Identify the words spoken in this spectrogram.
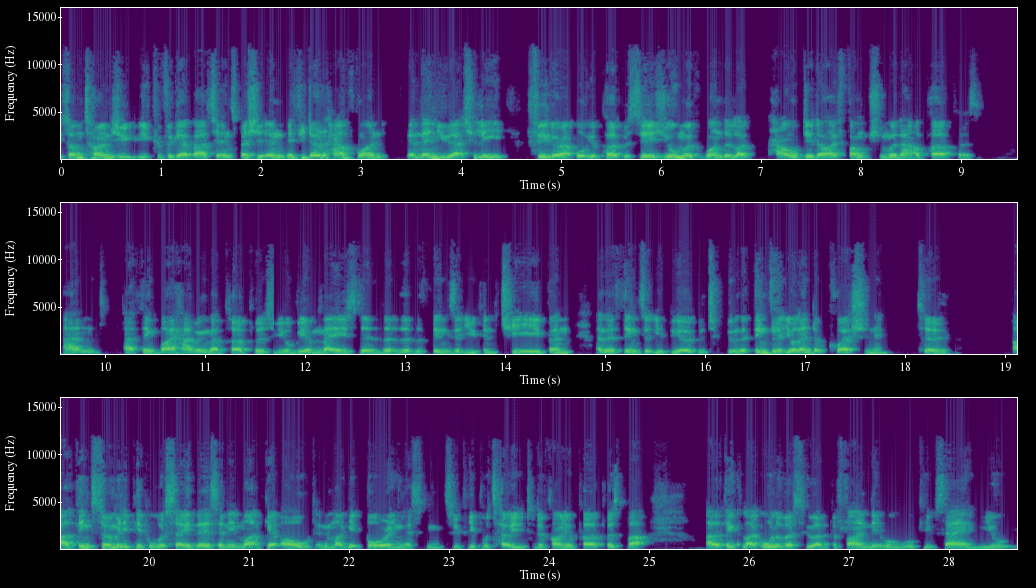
sometimes you, you can forget about it, and especially and if you don't have one, and then you actually figure out what your purpose is, you almost wonder like, how did I function without a purpose? And I think by having that purpose, you'll be amazed at the, the, the things that you can achieve and, and the things that you'd be open to and the things that you'll end up questioning too. I think so many people will say this, and it might get old and it might get boring listening to people tell you to define your purpose. But I think, like all of us who have defined it, will will keep saying you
